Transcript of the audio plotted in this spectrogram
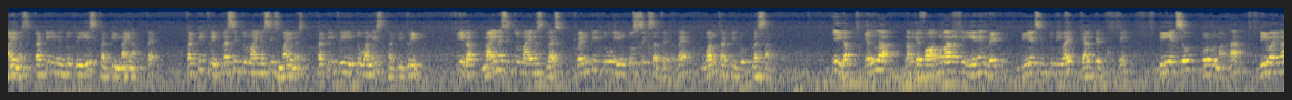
minus thirteen into three is thirty nine ಆಗುತ್ತೆ. Thirty three plus into minus is minus thirty three into one is thirty three ಈಗ minus into minus plus twenty two into six ಅಂತ ಹೇಳಿದ್ರೆ ಒನ್ ತರ್ಟಿ ಟು ಪ್ಲಸ್ ಆಗುತ್ತೆ. ಈಗ ಎಲ್ಲ ನಮಗೆ ಫಾರ್ಮುಲಾನಲ್ಲಿ ಏನೇನ್ ಬೇಕು? ಇಂಟು ಡಿ ವೈ ಕ್ಯಾಲ್ಕುಲೇಟ್ ಮಾಡ್ತೀವಿ. ಎಕ್ಸ್ ಟೋಟಲ್ ಮಾಡೋಣ. ವೈ ನ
